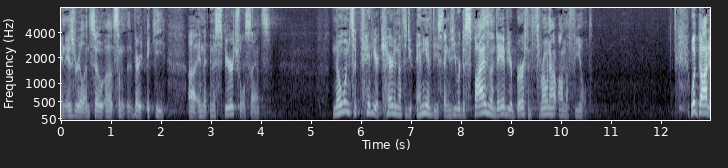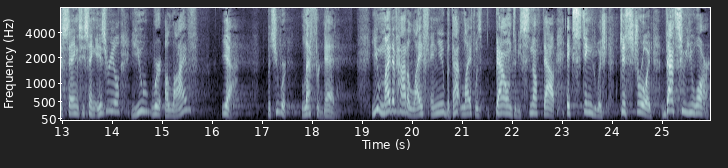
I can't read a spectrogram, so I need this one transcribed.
in Israel, and so uh, some very icky uh, in, in a spiritual sense. No one took pity or cared enough to do any of these things. You were despised on the day of your birth and thrown out on the field. What God is saying is He's saying, Israel, you were alive, yeah, but you were left for dead. You might have had a life in you, but that life was bound to be snuffed out, extinguished, destroyed. That's who you are.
